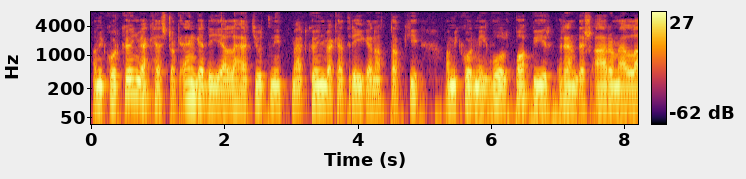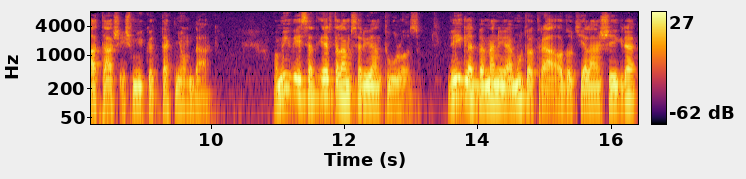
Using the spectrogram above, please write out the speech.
Amikor könyvekhez csak engedéllyel lehet jutni, mert könyveket régen adtak ki, amikor még volt papír, rendes áramellátás és működtek nyomdák. A művészet értelemszerűen túloz. Végletben menően mutat rá adott jelenségre,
